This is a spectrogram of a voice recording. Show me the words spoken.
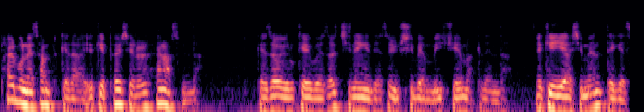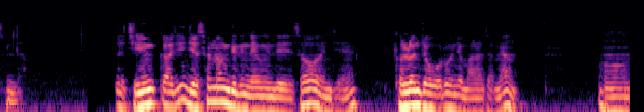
8분의 3 두께다 이렇게 표시를 해놨습니다. 그래서 이렇게 해서 진행이 돼서 60에 이슈에 맞게 된다. 이렇게 이해하시면 되겠습니다. 네, 지금까지 이제 설명드린 내용에 대해서 이제 결론적으로 이제 말하자면 어,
